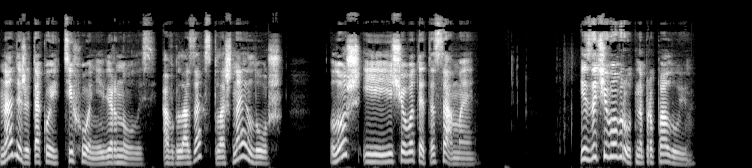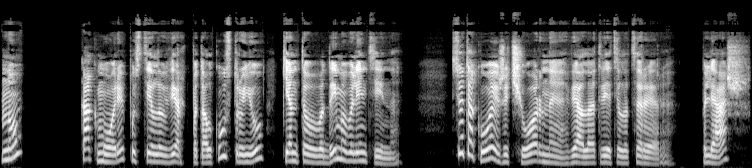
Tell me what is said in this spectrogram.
Надо же, такой тихоней вернулась, а в глазах сплошная ложь. Ложь и еще вот это самое. Из-за чего врут напропалую. Ну, как море пустило вверх к потолку струю кентового дыма Валентина. «Все такое же черное», — вяло ответила Церера. «Пляж.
